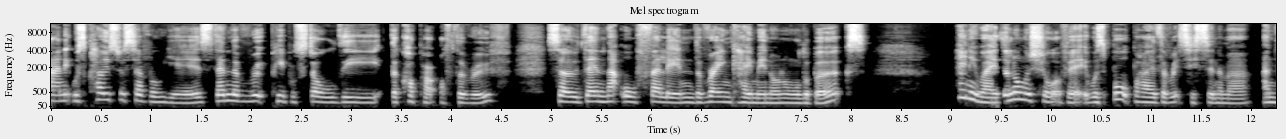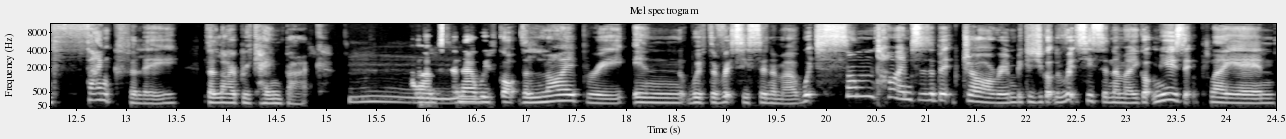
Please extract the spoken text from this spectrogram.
and it was closed for several years. Then the roo- people stole the, the copper off the roof. So then that all fell in. The rain came in on all the books. Anyway, the long and short of it, it was bought by the Ritzy Cinema and thankfully the library came back. Um, so now Mm. we've got the library in with the Ritzy Cinema, which sometimes is a bit jarring because you've got the Ritzy Cinema, you've got music playing,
